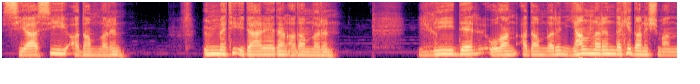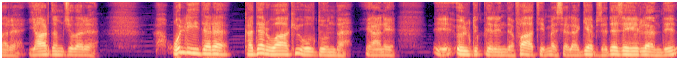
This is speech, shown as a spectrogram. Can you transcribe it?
siyasi adamların, ümmeti idare eden adamların, lider olan adamların yanlarındaki danışmanları, yardımcıları, o lidere kader vaki olduğunda, yani e, öldüklerinde Fatih mesela Gebze'de zehirlendi,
